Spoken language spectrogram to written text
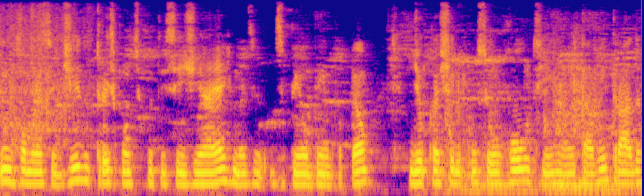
Um home run cedido, 3.56 de AR, mas desempenhou bem o papel. Diego Castilho com seu hold na oitava entrada.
